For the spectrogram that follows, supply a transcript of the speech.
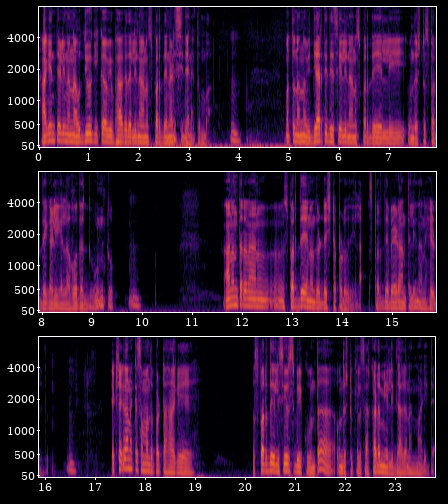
ಹಾಗೆಂತೇಳಿ ನನ್ನ ಔದ್ಯೋಗಿಕ ವಿಭಾಗದಲ್ಲಿ ನಾನು ಸ್ಪರ್ಧೆ ನಡೆಸಿದ್ದೇನೆ ತುಂಬ. ಮತ್ತು ನನ್ನ ವಿದ್ಯಾರ್ಥಿ ದೆಸೆಯಲ್ಲಿ ನಾನು ಸ್ಪರ್ಧೆಯಲ್ಲಿ ಒಂದಷ್ಟು ಸ್ಪರ್ಧೆಗಳಿಗೆಲ್ಲ ಹೋದದ್ದು ಉಂಟು. ಆನಂತರ ನಾನು ಸ್ಪರ್ಧೆಯನ್ನು ದೊಡ್ಡ ಇಷ್ಟಪಡುವುದಿಲ್ಲ. ಸ್ಪರ್ಧೆ ಬೇಡ ಅಂತಲೇ ನಾನು ಹೇಳುವುದು ಯಕ್ಷಗಾನಕ್ಕೆ ಸಂಬಂಧಪಟ್ಟ ಹಾಗೆ ಸ್ಪರ್ಧೆಯಲ್ಲಿ ಸೇರಿಸಬೇಕು ಅಂತ ಒಂದಷ್ಟು ಕೆಲಸ ಅಕಾಡೆಮಿಯಲ್ಲಿದ್ದಾಗ ನಾನು ಮಾಡಿದ್ದೆ.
